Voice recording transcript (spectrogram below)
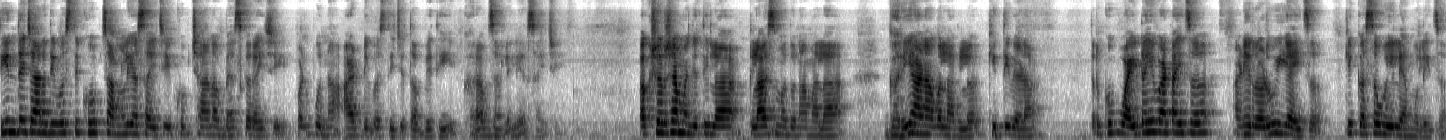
तीन ते चार दिवस ती खूप चांगली असायची खूप छान अभ्यास करायची पण पुन्हा आठ दिवस तिची तब्येत ही खराब झालेली असायची. अक्षरशः म्हणजे तिला क्लासमधून आम्हाला घरी आणावं लागलं किती वेळा. तर खूप वाईटही वाटायचं आणि रडूही यायचं की कसं होईल या मुलीचं.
